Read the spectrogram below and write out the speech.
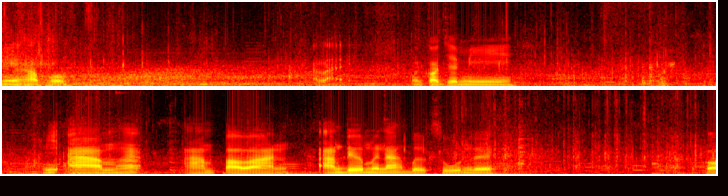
นี่ครับผม อะไร มันก็จะมี มีอาร์มฮะ อาร์มปาวาน อาร์มเดิมเลยนะ เบิกศูนย์เลย ก็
